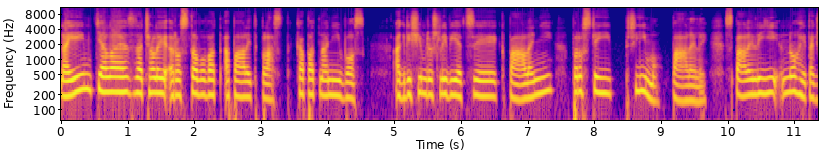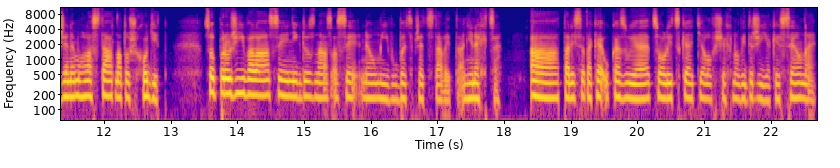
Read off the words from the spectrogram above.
Na jejím těle začali rozstavovat a pálit plast, kapat na ní vosk. A když jim došly věci k pálení, prostě ji přímo pálili. Spálili jí nohy, takže nemohla stát na tož chodit. Co prožívala, si nikdo z nás asi neumí vůbec představit, ani nechce. A tady se také ukazuje, co lidské tělo všechno vydrží, jak je silné.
